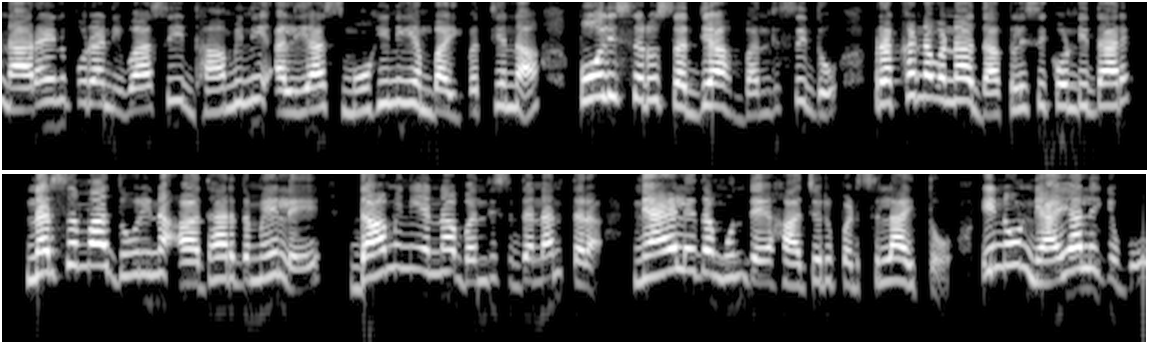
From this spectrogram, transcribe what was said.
ನಾರಾಯಣಪುರ ನಿವಾಸಿ ಧಾಮಿನಿ ಅಲಿಯಾಸ್ ಮೋಹಿನಿ ಎಂಬ ಯುವತಿಯನ್ನ ಪೊಲೀಸರು ಸದ್ಯ ಬಂಧಿಸಿದ್ದು ಪ್ರಕರಣವನ್ನ ದಾಖಲಿಸಿಕೊಂಡಿದ್ದಾರೆ. ನರಸಮ್ಮ ದೂರಿನ ಆಧಾರದ ಮೇಲೆ ದಾಮಿನಿಯನ್ನ ಬಂಧಿಸಿದ ನಂತರ ನ್ಯಾಯಾಲಯದ ಮುಂದೆ ಹಾಜರುಪಡಿಸಲಾಯಿತು. ಇನ್ನು ನ್ಯಾಯಾಲಯವು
